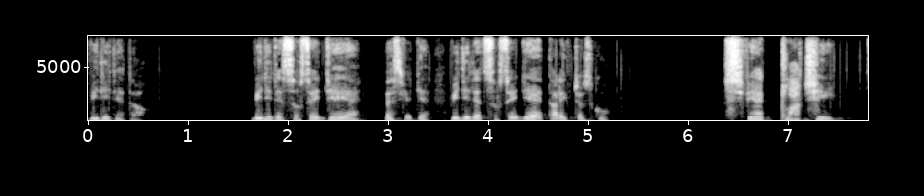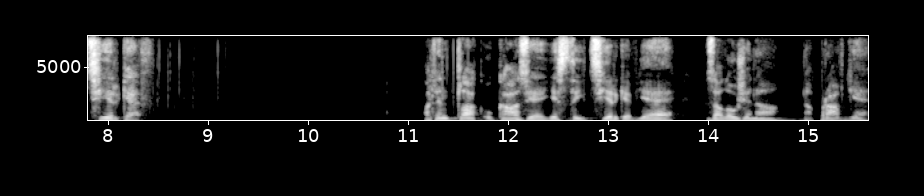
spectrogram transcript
Vidíte to? Vidíte, co se děje ve světě? Vidíte, co se děje tady v Česku? Svět tlačí církev. A ten tlak ukazuje, jestli církev je založená na pravdě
